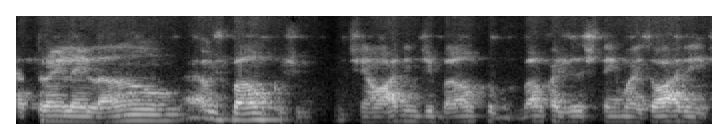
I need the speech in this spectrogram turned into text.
Entrou em leilão. É, os bancos, tinha ordem de banco. O banco às vezes tem umas ordens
